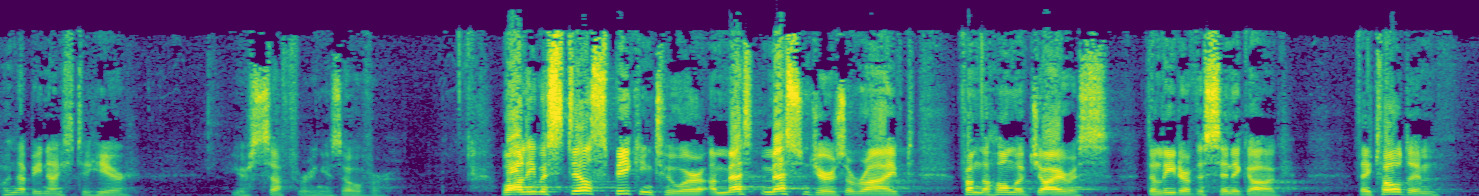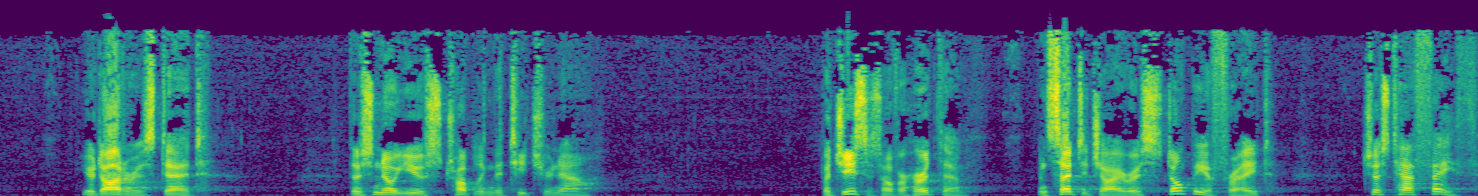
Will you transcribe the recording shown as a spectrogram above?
Wouldn't that be nice to hear? Your suffering is over. While he was still speaking to her, mes- messengers arrived from the home of Jairus, the leader of the synagogue. They told him, Your daughter is dead. There's no use troubling the teacher now. But Jesus overheard them and said to Jairus, Don't be afraid, just have faith.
